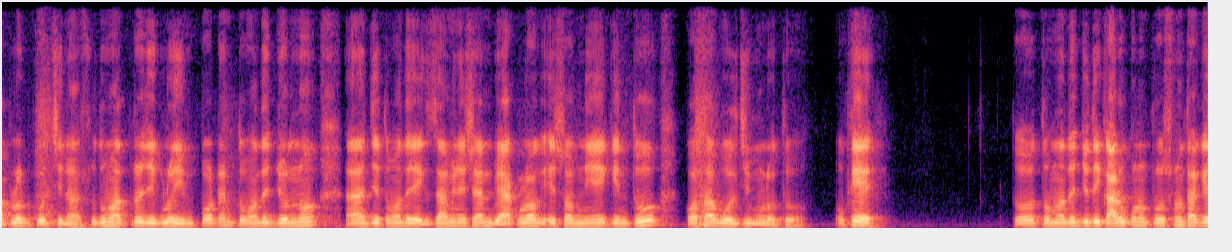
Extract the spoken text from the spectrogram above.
আপলোড করছি না। শুধুমাত্র যেগুলো ইম্পর্ট্যান্ট তোমাদের জন্য যে তোমাদের এক্সামিনেশান ব্যাকলগ এসব নিয়ে কিন্তু কথা বলছি মূলত, ওকে? তো তোমাদের যদি কারও কোনো প্রশ্ন থাকে,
